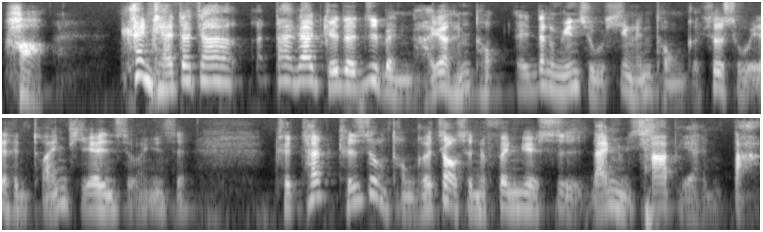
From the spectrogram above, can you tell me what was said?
好，看起来大家大家觉得日本好像很统，呃，那个民主性很统合，就所谓的很团结，很什么意思？可他可是这种统合造成的分裂是男女差别很大。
